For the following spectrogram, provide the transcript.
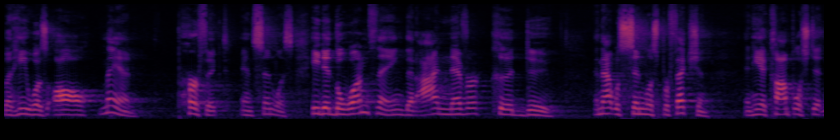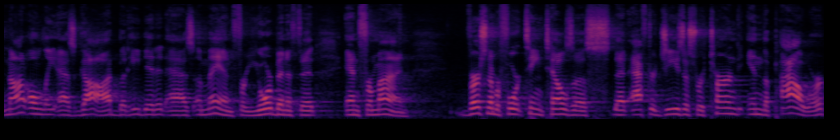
but he was all man, perfect and sinless. He did the one thing that I never could do, and that was sinless perfection. And he accomplished it not only as God, but he did it as a man for your benefit and for mine. Verse number 14 tells us that after Jesus returned in the power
